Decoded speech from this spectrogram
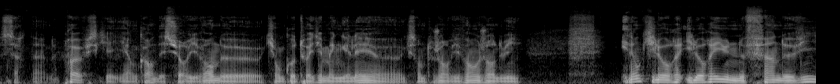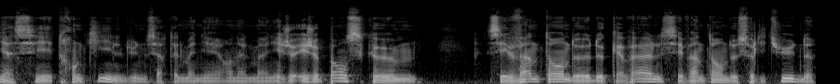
Certains, la preuve, puisqu'il y a encore des survivants qui ont côtoyé Mengele, euh, qui sont toujours vivants aujourd'hui. Et donc il aurait, une fin de vie assez tranquille d'une certaine manière en Allemagne. Et je, pense que ces 20 ans de, de cavale, ces 20 ans de solitude,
